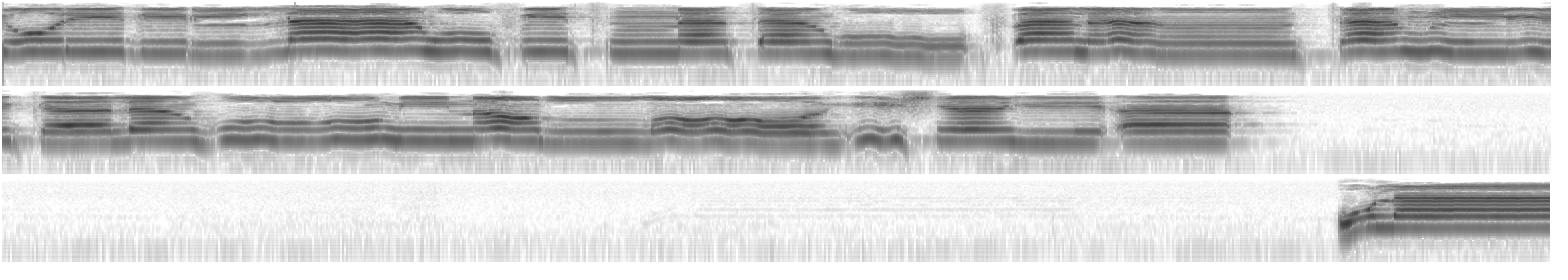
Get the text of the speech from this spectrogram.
يُرِدِ اللَّهُ فِتْنَتَهُ فَلَن تَمْلِكَ لَهُ مِنَ اللَّهِ شَيْئًا أُولَئِكَ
